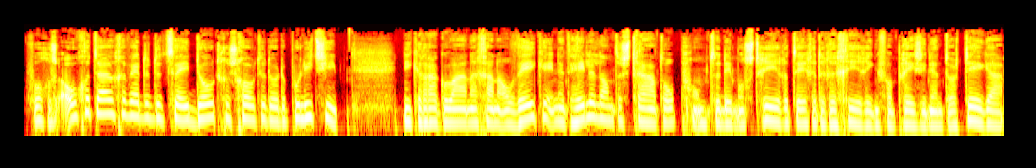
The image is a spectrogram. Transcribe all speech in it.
Volgens ooggetuigen werden de twee doodgeschoten door de politie. Nicaraguanen gaan al weken in het hele land de straat op om te demonstreren tegen de regering van president Ortega.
